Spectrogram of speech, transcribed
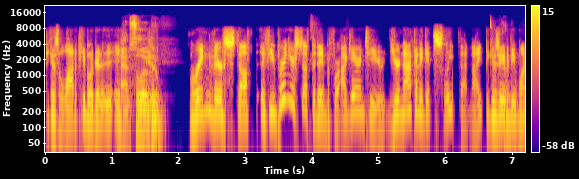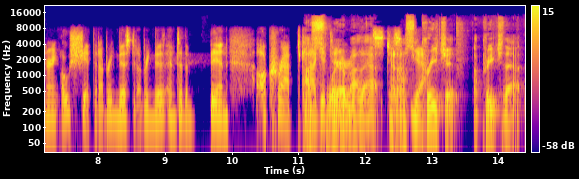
because a lot of people are gonna Absolutely. bring their stuff. If you bring your stuff the day before, I guarantee you, you're not going to get sleep that night because you're going to be wondering, oh shit, did I bring this? Did I bring this into the bin? Oh crap, can I, I get to swear your... by that, just- and I yeah, preach it. I preach that.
